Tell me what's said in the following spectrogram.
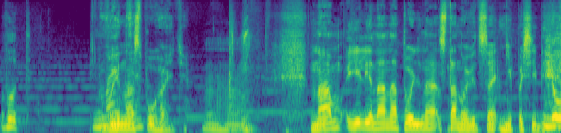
Вот. Понимаете? Вы нас пугаете. Угу нам Елена Анатольевна становится не по себе. Ну,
